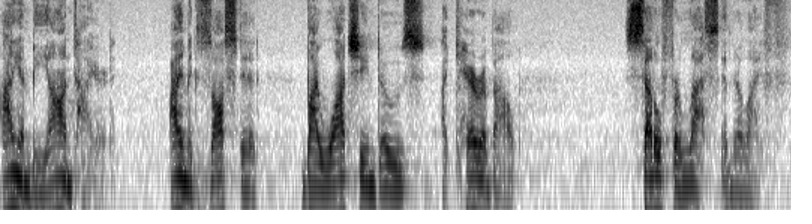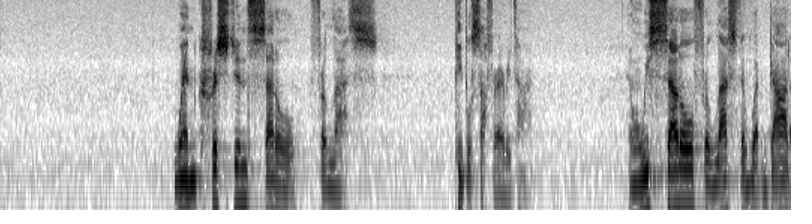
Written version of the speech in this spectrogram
I am beyond tired. I am exhausted by watching those I care about settle for less in their life when Christians settle for less, people suffer every time. And when we settle for less than what God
